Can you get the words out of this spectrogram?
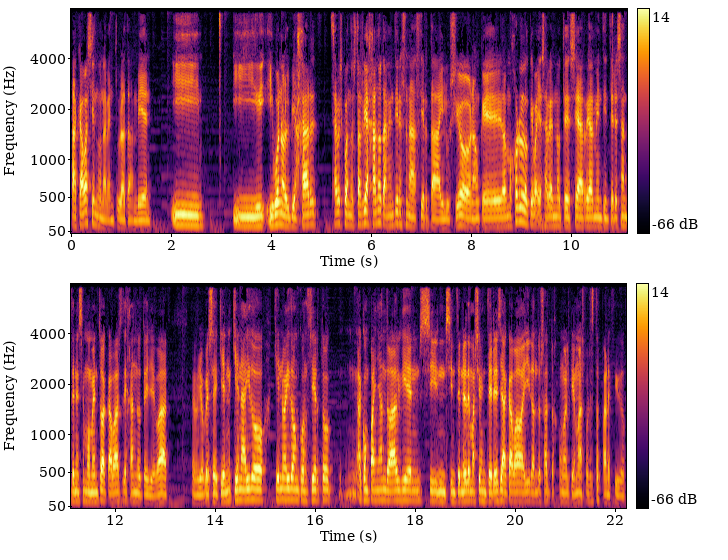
acaba siendo una aventura también. y, y bueno, el viajar sabes, cuando estás viajando también tienes una cierta ilusión, aunque a lo mejor lo que vayas a ver no te sea realmente interesante en ese momento, acabas dejándote llevar. Yo qué sé, ¿quién, ha ido, ¿quién no ha ido a un concierto acompañando a alguien sin, sin tener demasiado interés y ha acabado allí dando saltos como el que más? Pues esto es parecido.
